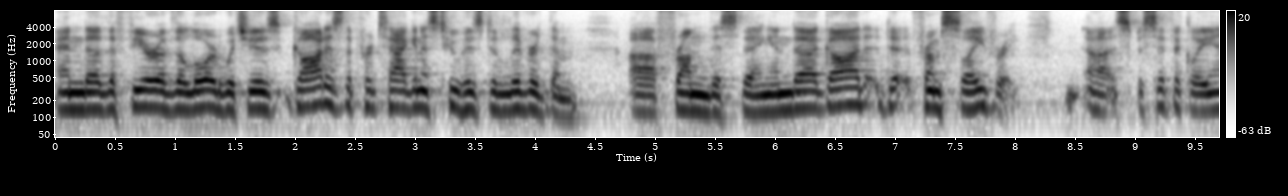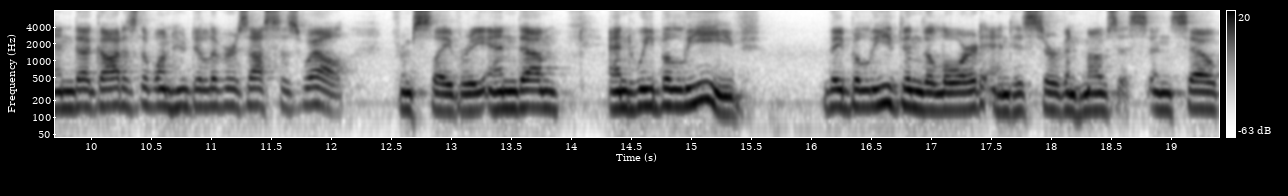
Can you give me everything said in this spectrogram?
and uh, the fear of the Lord, which is God is the protagonist who has delivered them uh, from this thing, and uh, God from slavery uh, specifically. And uh, God is the one who delivers us as well from slavery. And, um, and we believe they believed in the Lord and his servant Moses. And so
